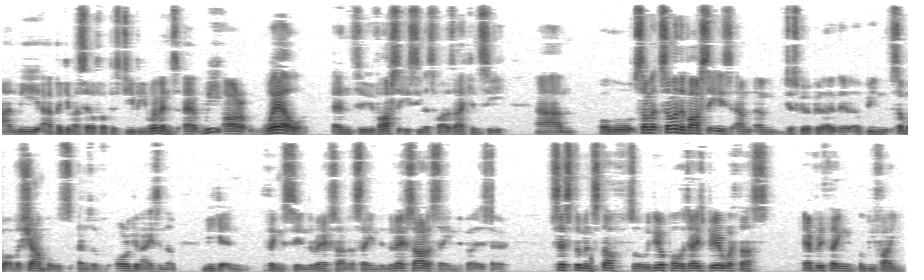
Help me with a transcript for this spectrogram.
and me uh, bigging myself up as GB Women's, uh, we are well into varsity scene as far as I can see. Um, although some of, some of the varsities, I'm, I'm just going to put it out there, have been somewhat of a shambles in terms of organising them. Me getting things saying the refs aren't assigned, and the refs are assigned, but it's a system and stuff. So we do apologise. Bear with us. Everything will be fine.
